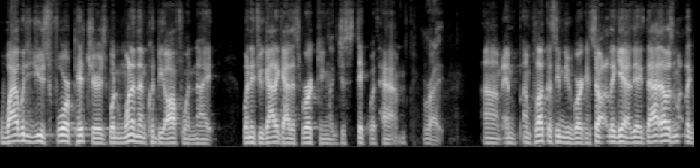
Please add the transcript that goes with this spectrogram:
why would you use four pitchers when one of them could be off one night? When if you got a guy that's working, like, just stick with him. Right. Um, and, and Plutko seemed to be working. So, like, yeah, that, that was my, like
